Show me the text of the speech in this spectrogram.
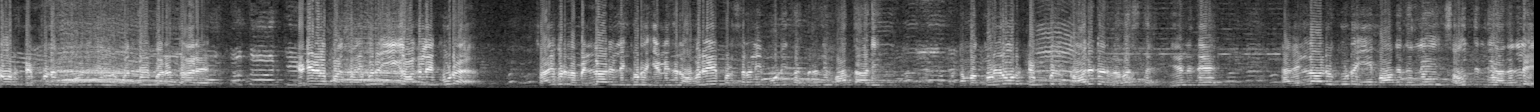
ಕೊಲ್ಲೂರು ಟೆಂಪಲ್ ಮೋಡಿಜಿ ಅವರು ಬಂದೇ ಬರುತ್ತಾರೆ ಯಡಿಯೂರಪ್ಪ ಸಾಹೇಬರು ಈಗಾಗಲೇ ಕೂಡ ಸಾಹೇಬರು ನಮ್ಮೆಲ್ಲರಲ್ಲಿ ಕೂಡ ಹೇಳಿದ್ರು ಅವರೇ ಪರ್ಸನಲಿ ಮೋದಿ ಸಾಹೇಬರಲ್ಲಿ ಮಾತಾಡಿ ನಮ್ಮ ಕೊಲ್ಲೂರು ಟೆಂಪಲ್ ಕಾರಿಡಾರ್ ವ್ಯವಸ್ಥೆ ಏನಿದೆ ನಾವೆಲ್ಲರೂ ಕೂಡ ಈ ಭಾಗದಲ್ಲಿ ಸೌತ್ ಇಂಡಿಯಾದಲ್ಲಿ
